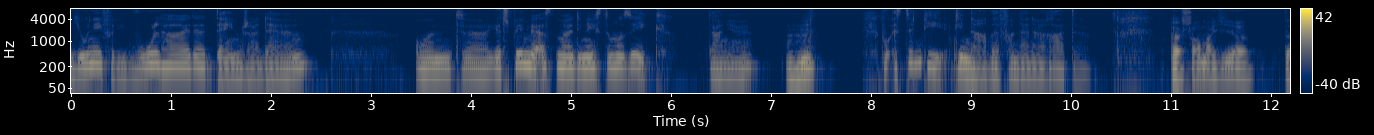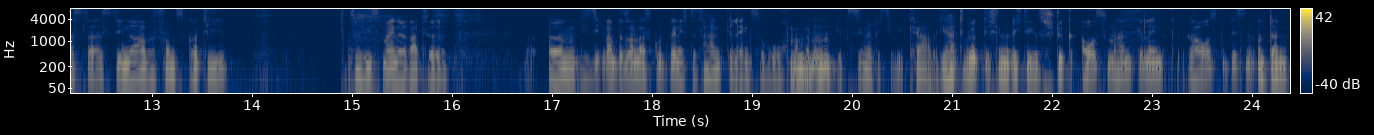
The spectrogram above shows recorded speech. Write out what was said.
Juni, für die Wuhlheide, Danger Dan. Und äh, jetzt spielen wir erstmal die nächste Musik. Daniel? Wo ist denn die, die Narbe von deiner Ratte? Äh, schau mal hier, das da ist die Narbe von Scotty. So hieß meine Ratte. Ähm, die sieht man besonders gut, wenn ich das Handgelenk so hoch mache. Dann gibt es hier eine richtige Kerbe. Die hat wirklich ein richtiges Stück aus dem Handgelenk rausgebissen und dann,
